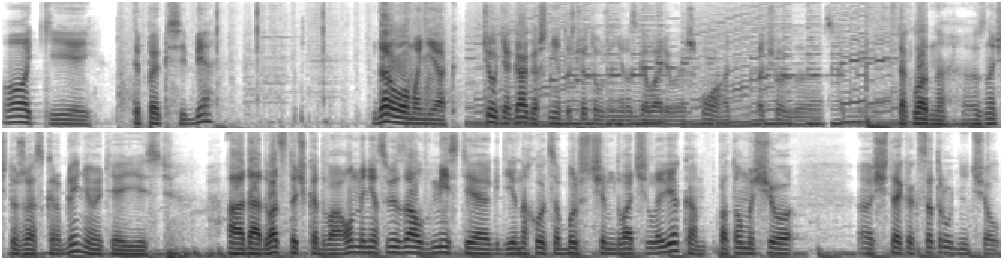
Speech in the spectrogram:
Окей. ТП к себе. Здорово, маньяк. Че, у тебя гагаш нету, что ты уже не разговариваешь? О, а, а что за оскорбление? Так, ладно, значит уже оскорбление у тебя есть. А, да, 20.2. Он меня связал в месте, где находится больше, чем два человека. Потом еще, считай, как сотрудничал.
